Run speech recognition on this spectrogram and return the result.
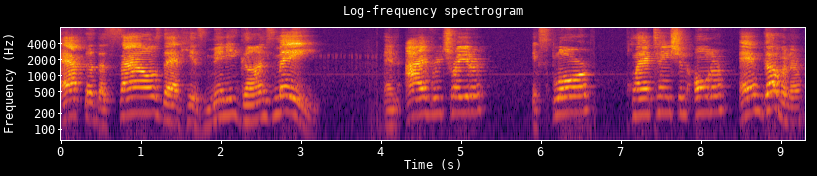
after the sounds that his many guns made. An ivory trader, explorer, plantation owner, and governor,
